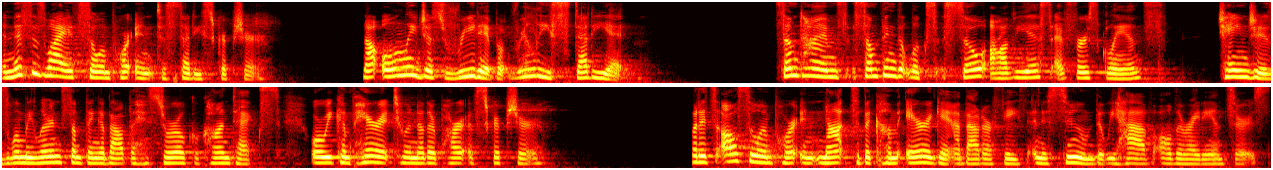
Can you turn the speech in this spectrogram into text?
And this is why it's so important to study Scripture. Not only just read it, but really study it. Sometimes something that looks so obvious at first glance changes when we learn something about the historical context or we compare it to another part of Scripture. But it's also important not to become arrogant about our faith and assume that we have all the right answers.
